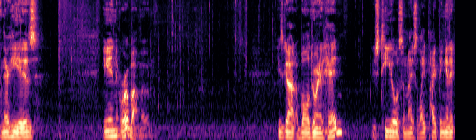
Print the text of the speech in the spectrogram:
And there he is in robot mode. He's got a ball jointed head, his teal with some nice light piping in it,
